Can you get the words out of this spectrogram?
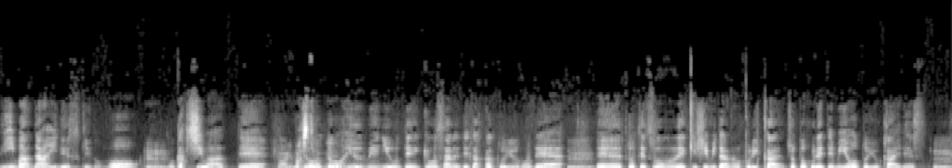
今ないですけども、うん。昔はあってあね。どどういうメニューを提供されてたかというので、うん。えー、と鉄道の歴史みたいなのを振り返ちょっと触れてみようという回です。うん。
